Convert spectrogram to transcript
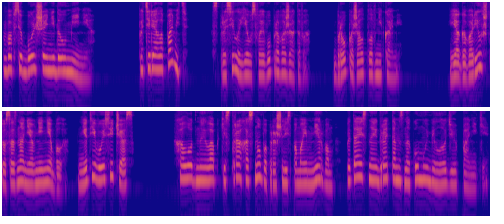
во все большее недоумение. «Потеряла память?» — спросила я у своего провожатого. Бро пожал плавниками. «Я говорил, что сознания в ней не было. Нет его и сейчас». Холодные лапки страха снова прошлись по моим нервам, пытаясь наиграть там знакомую мелодию паники.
